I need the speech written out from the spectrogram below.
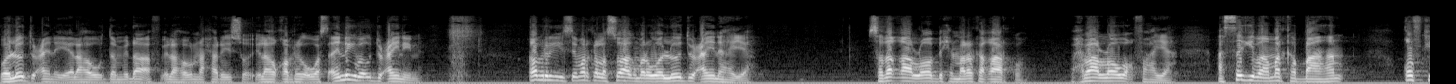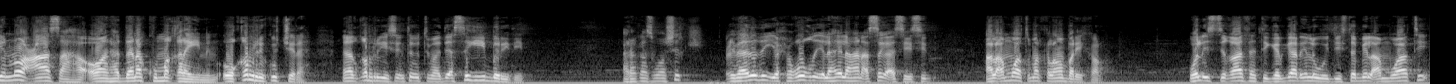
Waa loo ducaynaya ilaahw dambi dhaaf ilaahw naxariiso ilaahw qabriga uwas inagii baa u ducaynayna qabrigiisi marka la soo agmaro waa loo ducaynahayaa sadaqaa loo bixin mararka qaarkood. Waxbaa loo waqfahayaa asagii baa marka baahan qofkii noocaas ahaa oo aan haddana ku maqlaynin oo qabri ku jira inaad qabrigiisa inta u timaadi asagii baridid arrinkaas waa shirki. Cibaadadii iyo xuquuqdii ilaahay lahaana asaga asaysid al amwaat marka lama baryi karo. Wal istiqaathati gargaar in la weydiista bil amwaati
